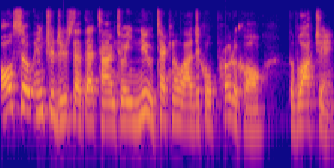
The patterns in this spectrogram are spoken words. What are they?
also introduced at that time to a new technological protocol, the blockchain.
